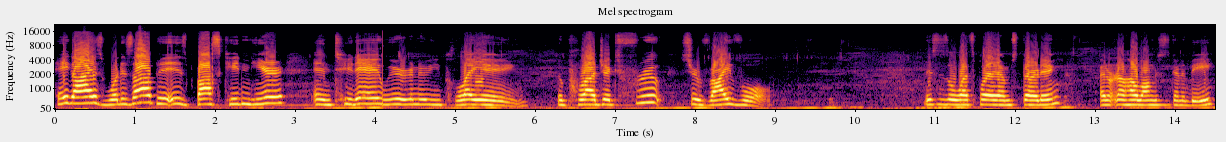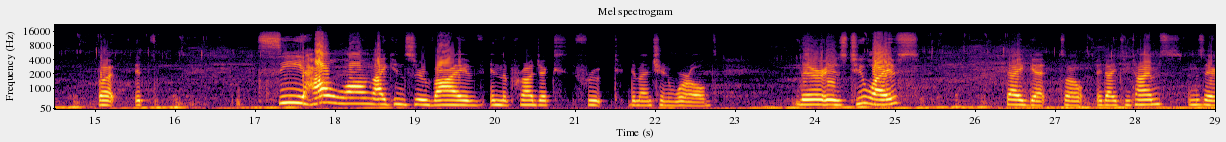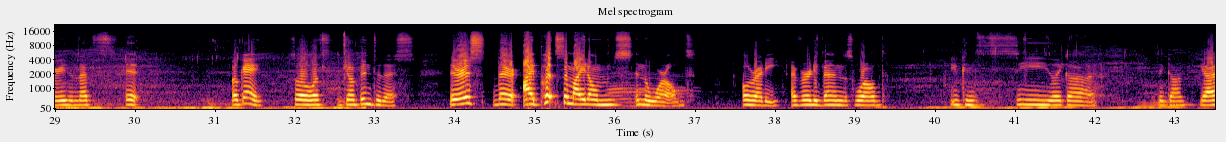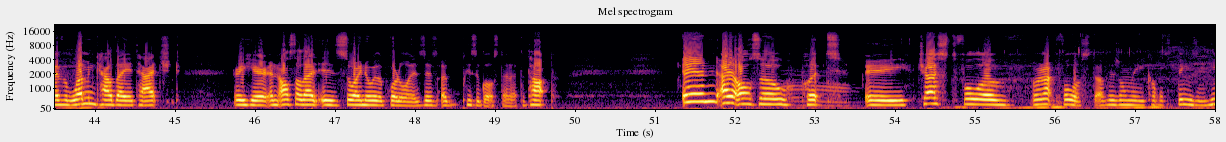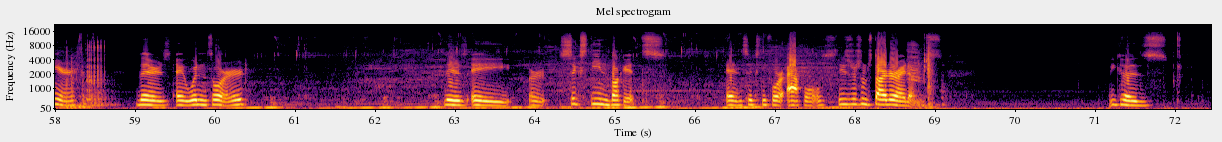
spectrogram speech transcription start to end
Hey guys, what is up? It is Boss Kaiden here, and today we're going to be playing the Project Fruit Survival. This is a Let's Play I'm starting. I don't know how long this is going to be, but it's see how long I can survive in the Project Fruit Dimension world. There is two lives that I get, so I died two times in the series, and that's it. Okay, so let's jump into this. There is there. I put some items in the world already. I've already been in this world. You can see like uh, a. It gone? Yeah, I have a lemon cow that I attached right here, and also that is so I know where the portal is. There's a piece of glowstone at the top. And I also put a chest full of, or not full of stuff. There's only a couple things in here. There's a wooden sword. There's a, or 16 buckets and 64 apples. These are some starter items. Because,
